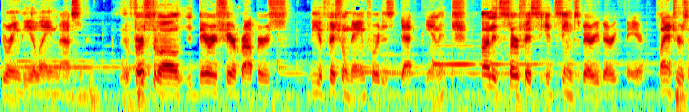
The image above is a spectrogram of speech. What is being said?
during the Elaine massacre. First of all, there are sharecroppers. The official name for it is debt peonage. On its surface, it seems very, very fair. Planters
